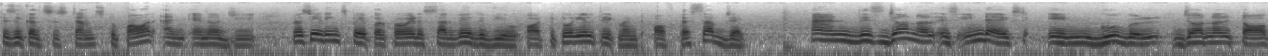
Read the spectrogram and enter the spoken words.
physical systems to power and energy. Proceedings paper provide a survey review or tutorial treatment of the subject and this journal is indexed in Google, Journal Talk,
